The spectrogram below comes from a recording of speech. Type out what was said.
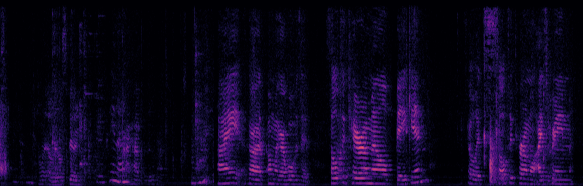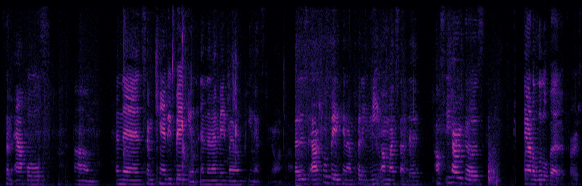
I want a little spoon. Peanut. I have a little one. I got, oh my god, what was it? Salted caramel bacon. So it's salted caramel ice cream, some apples, um, and then some candied bacon, and then I made my own peanuts to go on top. That is actual bacon. I'm putting meat on my sundae. I'll see how it goes. Trying out a little bit at first.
